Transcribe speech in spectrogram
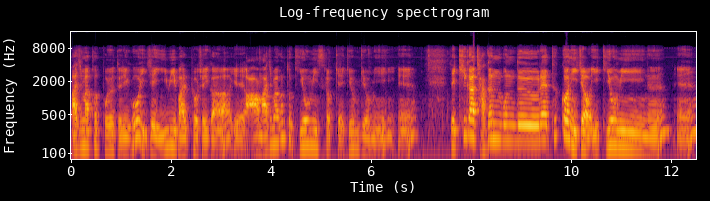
마지막 컷 보여드리고 이제 2위 발표 저희가 예, 아 마지막은 또 귀요미스럽게 귀염귀요미 예. 이제 키가 작은 분들의 특권이죠. 이 귀요미는 예.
